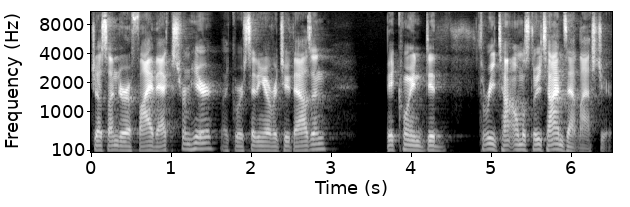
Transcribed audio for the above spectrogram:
just under a 5x from here. Like we're sitting over 2000. Bitcoin did three times, almost three times that last year,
